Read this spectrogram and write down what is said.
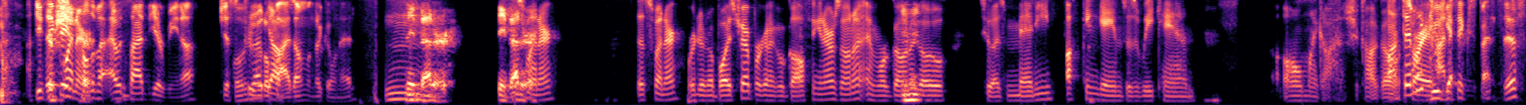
Do you This think they winter- sold them outside the arena just What was for that? to buy Yes. them when they're going in? They better. They This better. winter, this winter, we're doing a boys trip. We're gonna go golfing in Arizona, and we're going to Mhm. go to as many fucking games as we can. Oh my god, Chicago! Aren't they Sorry, like kind expensive?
